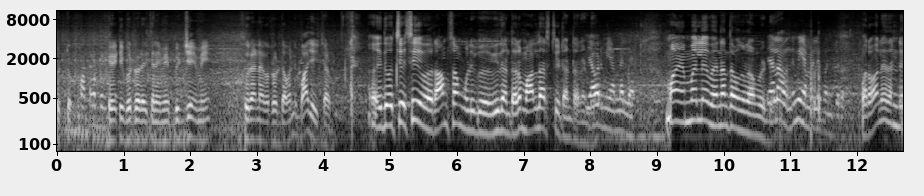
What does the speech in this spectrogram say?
చుట్టూ. కొత్తగా బ్రిడ్జ్ ఏటీ బిడ్ రోడ్ అయితేనేమి బ్రిడ్జ్ ఏమి సూర్యానగర్ రోడ్ అవన్నీ బాగా చేయించాడు. ఇది వచ్చేసి రామస్వామి గుడి వీధి అంటారు మాల్దార్ స్ట్రీట్ అంటారండి. ఎవరు మీ ఎమ్మెల్యే? మా ఎమ్మెల్యే వేనంత వెంకటరామరెడ్డి ఎలా ఉంది మీ ఎమ్మెల్యే పనితీరు? పర్వాలేదండి.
